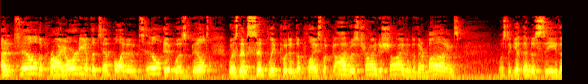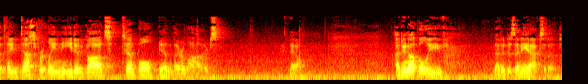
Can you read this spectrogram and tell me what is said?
until the priority of the temple and until it was built was then simply put into place. What God was trying to shine into their minds was to get them to see that they desperately needed God's temple in their lives. Now, I do not believe that it is any accident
